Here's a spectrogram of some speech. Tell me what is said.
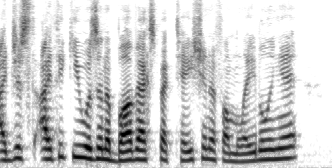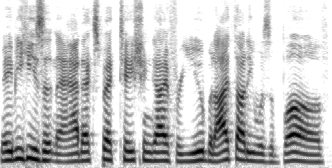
I just I think he was an above expectation if I'm labeling it. Maybe he's an ad expectation guy for you, but I thought he was above.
